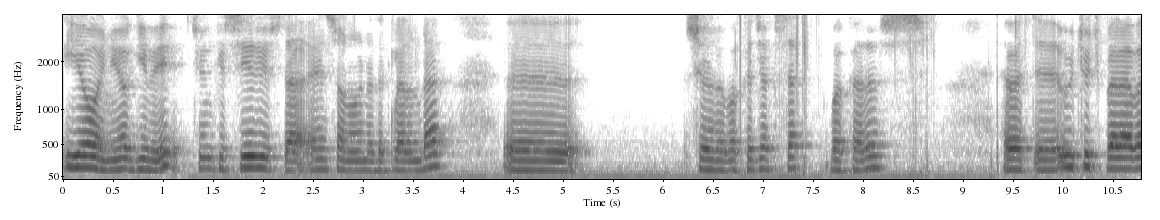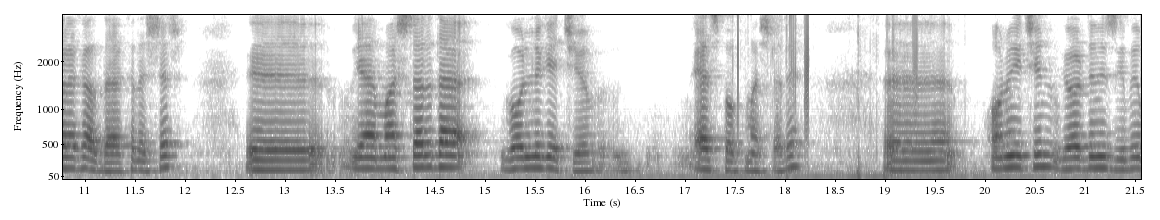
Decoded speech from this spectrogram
iyi oynuyor gibi. Çünkü Sirius'ta en son oynadıklarında e, şöyle bakacaksak bakarız. Evet e, 3-3 berabere kaldı arkadaşlar. E, yani maçları da gollü geçiyor. Elfsborg maçları. Ee, onun için gördüğünüz gibi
